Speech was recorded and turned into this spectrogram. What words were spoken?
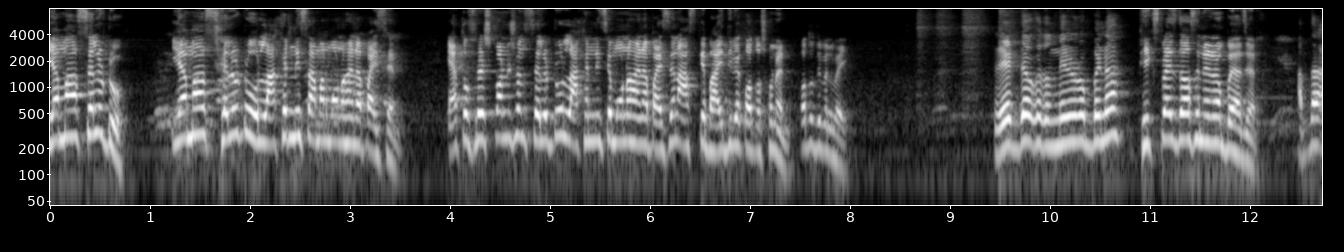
ইয়ামা সেলুটু ইয়ামা সেলুটু লাখের নিচে আমার মনে হয় না পাইছেন। এত ফ্রেশ কন্ডিশন সেলুটু লাখের নিচে মনে হয় না পাইছেন। আজকে ভাই দিবে কত শোনেন? কত দিবেন ভাই? রেট দেওয়া কত? নিরানব্বই না? ফিক্স প্রাইস দেওয়া আছে নিরানব্বই হাজার। আপনার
